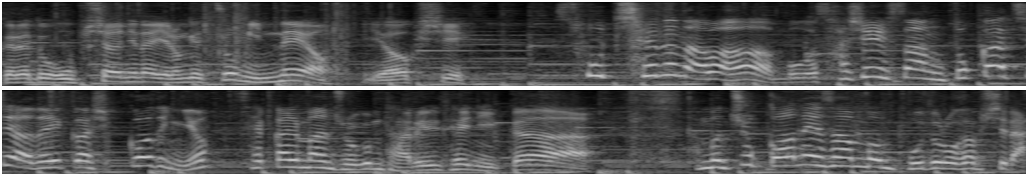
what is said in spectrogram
그래도 옵션이나 이런 게 좀 있네요. 역시. 소체는 아마 뭐 사실상 똑같지 않을까 싶거든요. 색깔만 조금 다를 테니까 한번 쭉 꺼내서 한번 보도록 합시다.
